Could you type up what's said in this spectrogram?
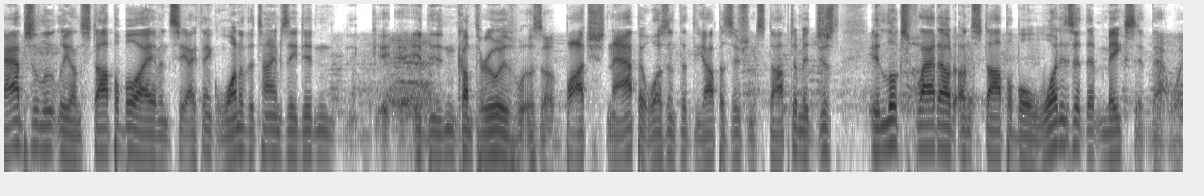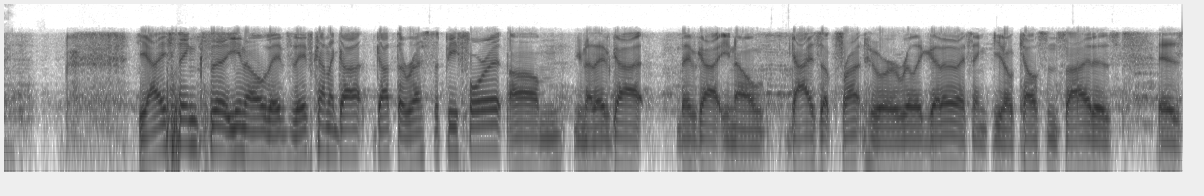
absolutely unstoppable. I haven't seen. I think one of the times they didn't, it, didn't come through. It was, a botch snap. It wasn't that the opposition stopped him. It just it looks flat out unstoppable. What is it that makes it that way? Yeah, I think that you know they've they've kind of got got the recipe for it. Um, you know they've got they've got you know guys up front who are really good at it. I think you know Kelce's side is is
